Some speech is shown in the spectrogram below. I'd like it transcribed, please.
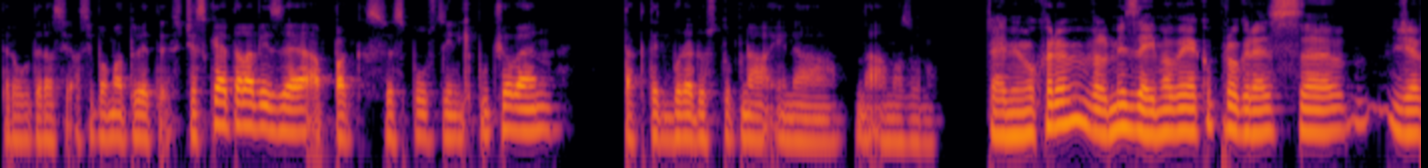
kterou teda si asi pamatujete z české televize a pak se spousty jiných půjčoven, tak teď bude dostupná i na, na Amazonu. To je mimochodem velmi zajímavý jako progres, eh, že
